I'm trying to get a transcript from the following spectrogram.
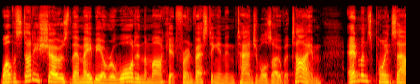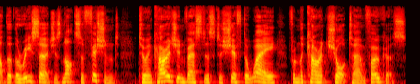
While the study shows there may be a reward in the market for investing in intangibles over time, Edmans points out that the research is not sufficient to encourage investors to shift away from the current short term focus.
